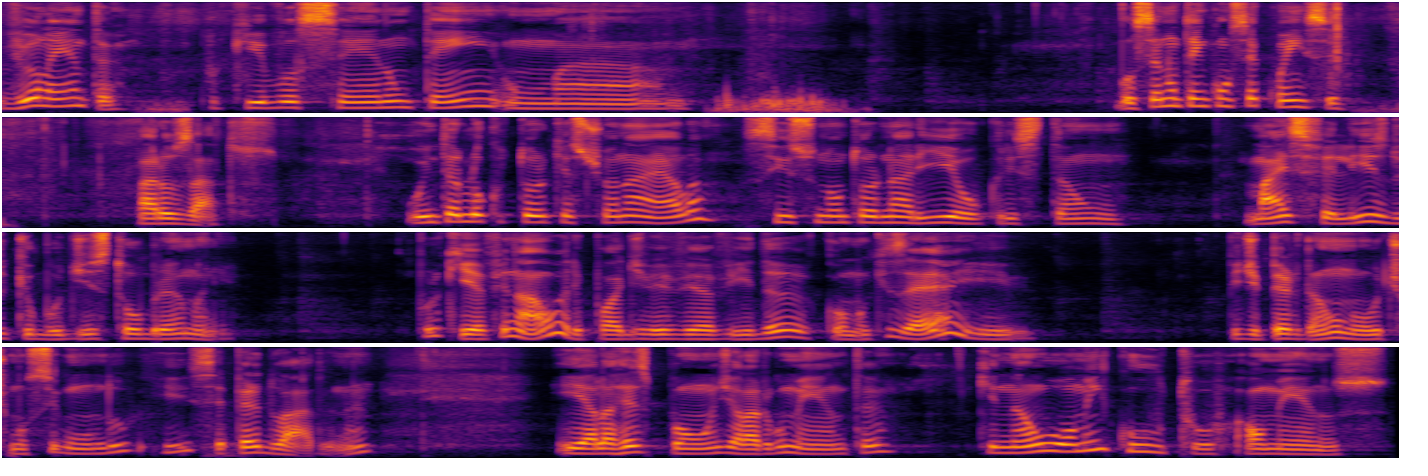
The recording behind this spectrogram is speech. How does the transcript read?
violenta, porque você não tem uma você não tem consequência para os atos. O interlocutor questiona ela se isso não tornaria o cristão mais feliz do que o budista ou o brahmane. Porque, afinal, ele pode viver a vida como quiser e pedir perdão no último segundo e ser perdoado, né? E ela responde, ela argumenta que não o homem culto, ao menos,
